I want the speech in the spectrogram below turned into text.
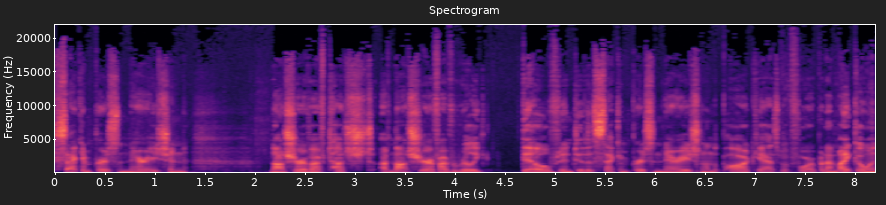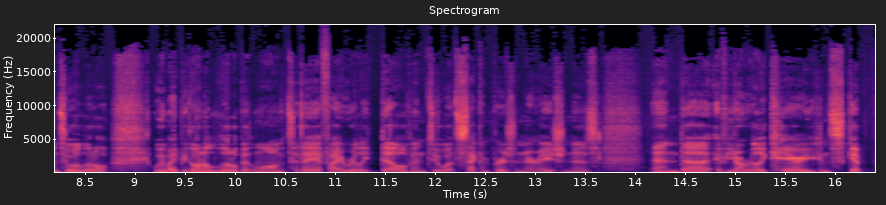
second person narration. Not sure if I've touched. I'm not sure if I've really delved into the second person narration on the podcast before, but I might go into a little. We might be going a little bit long today if I really delve into what second person narration is. And uh, if you don't really care, you can skip.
